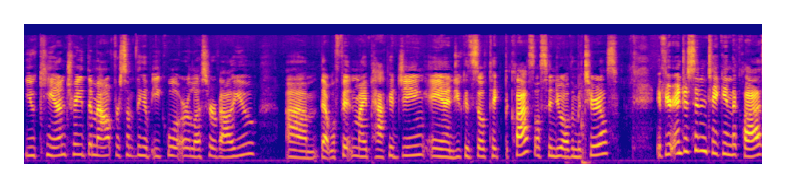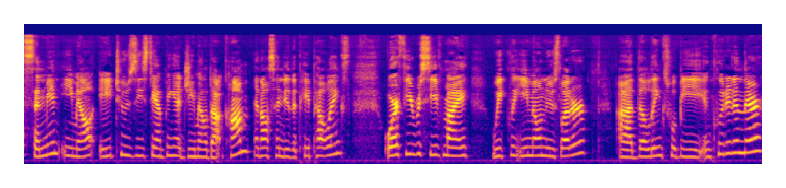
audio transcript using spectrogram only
you can trade them out for something of equal or lesser value um, that will fit in my packaging and you can still take the class. I'll send you all the materials. If you're interested in taking the class, send me an email, a2zstamping at gmail.com, and I'll send you the PayPal links. Or if you receive my weekly email newsletter, uh, the links will be included in there.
